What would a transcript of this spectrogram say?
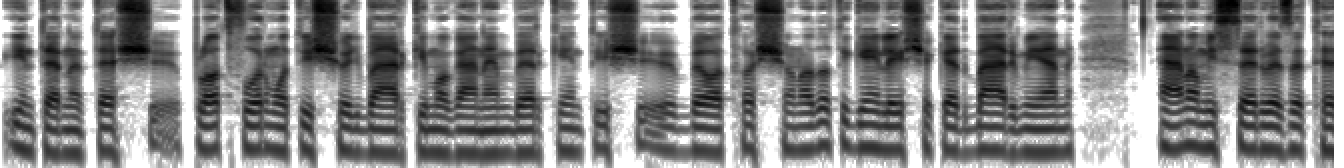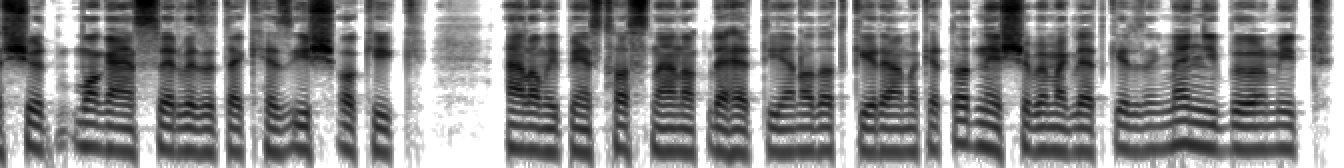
internetes platformot is, hogy bárki magánemberként is beadhasson adatigényléseket, bármilyen állami szervezethez, sőt magánszervezetekhez is, akik állami pénzt használnak, lehet ilyen adatkérelmeket adni, és ebben meg lehet kérdezni, hogy mennyiből, mit,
